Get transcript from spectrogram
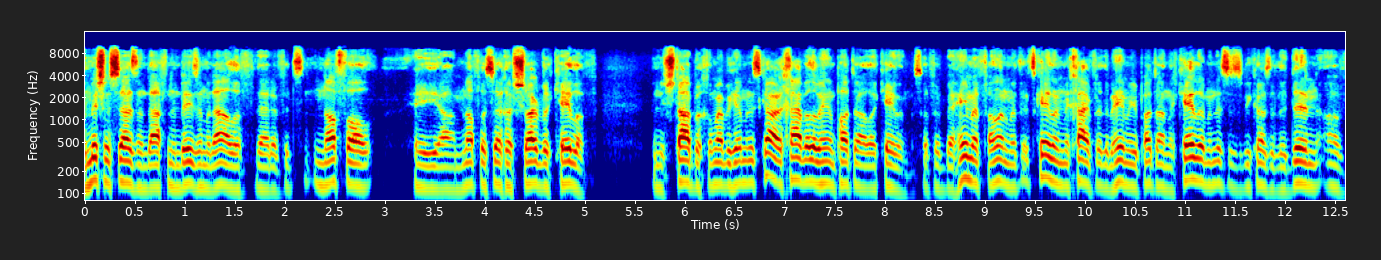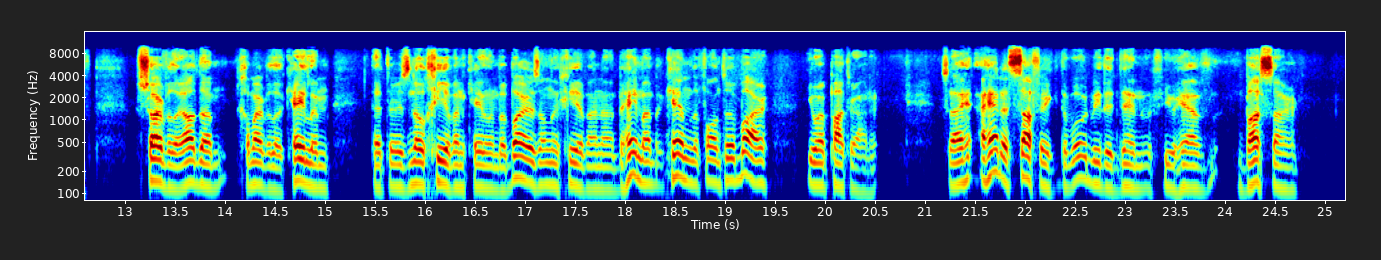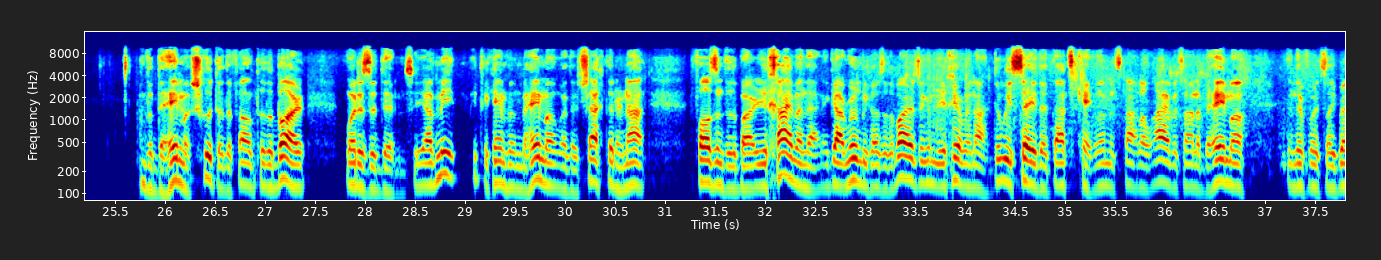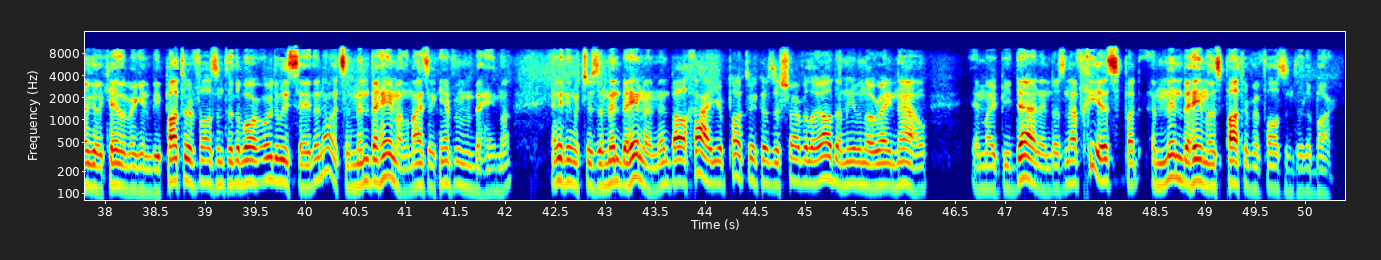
The Mishnah says in Dafn Bezim Aleph that if it's nafal a um, nafal secha sharva kalef, so if a behemoth fell in with its kalim, for the behemoth you put on the kalim, and this is because of the din of shar adam, chamar kalim, that there is no chiyav on kalim but bar, is only chiyav on a behemoth, but kalim that fall into a bar, you are potter on it. So I, I had a suffix that what would be the din if you have basar of a behemoth shchuta that fell into the bar, what is a dim? So you have meat, meat that came from behemoth, whether it's shechted or not, falls into the bar, you chayim on that. It got ruined because of the bar. Is it going to be a or not? Do we say that that's kalim? It's not alive. It's not a behema, and therefore it's like regular kalim. We're going to be pater falls into the bar, or do we say that no, it's a min behema? The meat came from a behema. Anything which is a min behema, min balchai, you're pater because of adam. Even though right now it might be dead and doesn't have chias, but a min behema is pater if it falls into the bar.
